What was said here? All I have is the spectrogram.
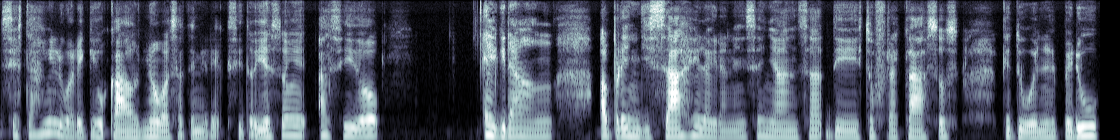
si estás en el lugar equivocado, no vas a tener éxito. Y eso ha sido el gran aprendizaje, la gran enseñanza de estos fracasos que tuve en el Perú.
